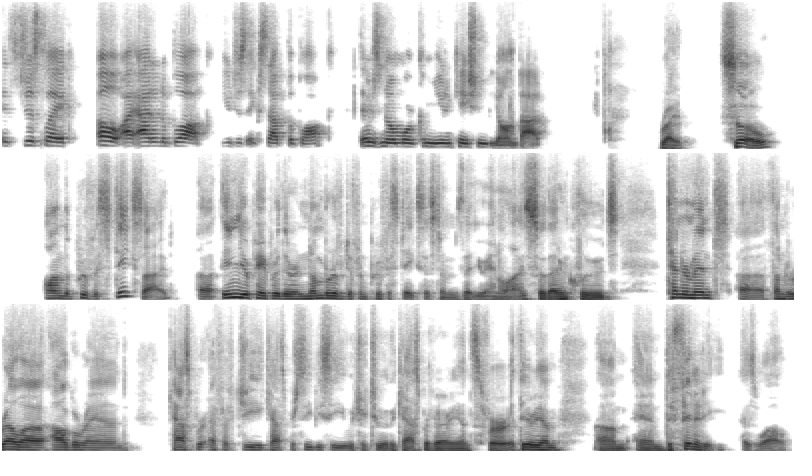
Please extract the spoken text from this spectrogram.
It's just like, oh, I added a block. You just accept the block. There's no more communication beyond that. Right. So on the proof of stake side, uh, in your paper, there are a number of different proof of stake systems that you analyze. So that includes Tendermint, uh, Thunderella, Algorand, Casper FFG, Casper CBC, which are two of the Casper variants for Ethereum, um, and Dfinity as well.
